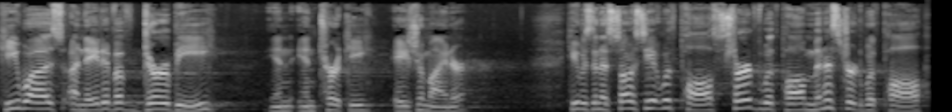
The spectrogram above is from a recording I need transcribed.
He was a native of Derbe in, in Turkey, Asia Minor. He was an associate with Paul, served with Paul, ministered with Paul,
